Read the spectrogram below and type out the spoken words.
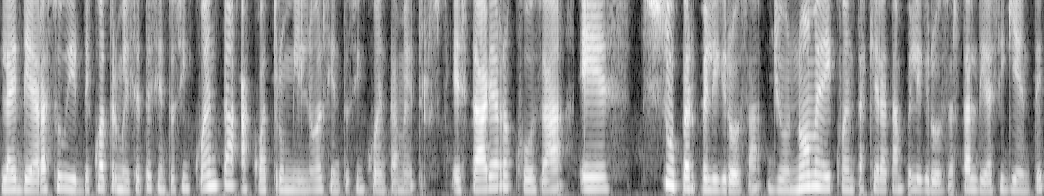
La idea era subir de 4.750 a 4.950 metros. Esta área rocosa es súper peligrosa. Yo no me di cuenta que era tan peligrosa hasta el día siguiente,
